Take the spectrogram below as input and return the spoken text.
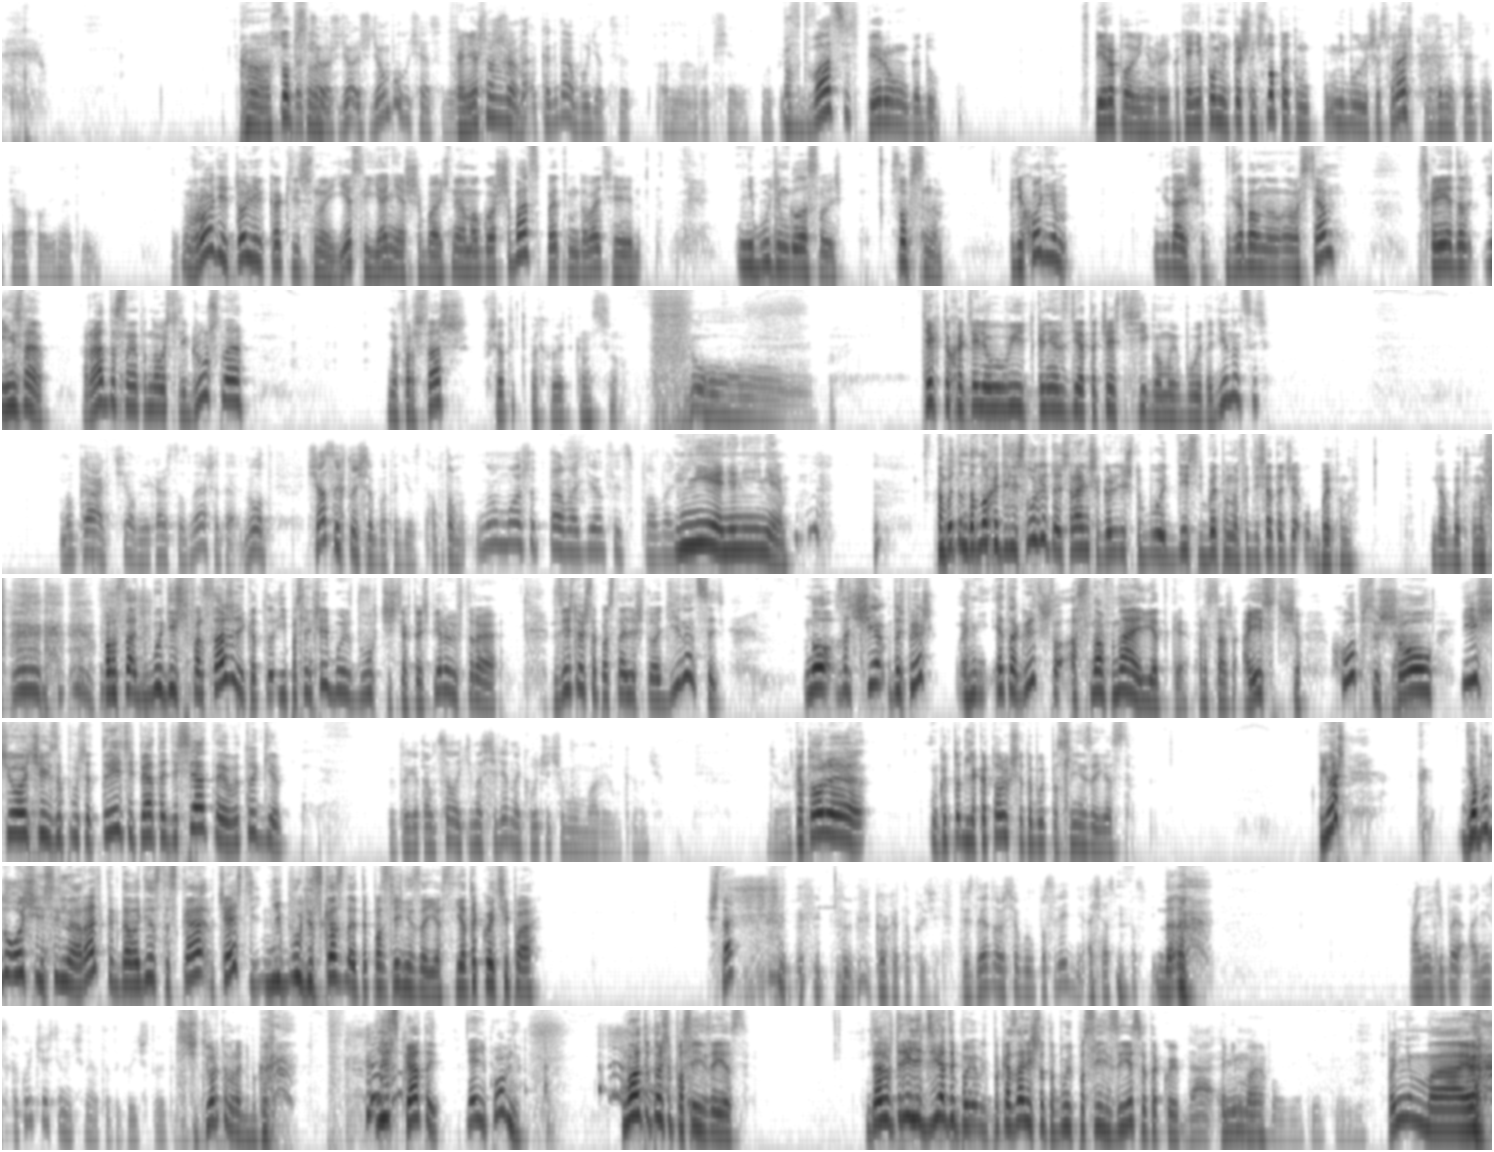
А, Ну, собственно, ждем, получается? да? конечно же, Когда, когда будет э, она вообще выпущена? в 21 году. В первой половине вроде как. Я не помню точное число, поэтому не буду сейчас врать. Ну, замечательно, первая половина это не... Вроде то ли как весной, если я не ошибаюсь. Но я могу ошибаться, поэтому давайте не будем голословить. Собственно, переходим и дальше к забавным новостям. Скорее даже, я не знаю, радостная эта новость или грустная, но «Форсаж» все-таки подходит к концу. Те, кто хотели увидеть конец где-то части фигом, их будет 11. Ну как, чел, мне кажется, знаешь, это... Ну вот, сейчас их точно будет 11, а потом, ну, может, там 11 с половиной. Не-не-не-не. Об этом давно ходили слухи, то есть раньше говорили, что будет 10 Бэтменов и 10 часть... Бэтменов. Да, Бэтменов. Форса... Будет 10 форсажей, и последняя часть будет в двух частях, то есть первая и вторая. Здесь точно поставили, что 11. Но зачем? То есть, понимаешь, они- это говорит, что основная ветка форсажа. А есть еще Хопс и Шоу, еще что-нибудь запустят. Третье, пятое, десятое. В итоге В итоге там целая киновселенная круче, чем у Марвел, короче. Держу которые, для которых что-то будет последний заезд. Понимаешь? Я буду очень сильно орать, когда в 11 ска- части не будет сказано это последний заезд. Я такой типа... Что? Как это почти? То есть до этого все был последний, а сейчас не последний. Да. Они типа, они с какой части начинают это говорить, что это? С четвертой вроде бы как. Или с пятой. Я не помню. Ну, это точно последний заезд. Даже в трейлере 9 показали, что это будет последний заезд, я такой, Да, понимаю. помню, это я помню. Понимаю.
